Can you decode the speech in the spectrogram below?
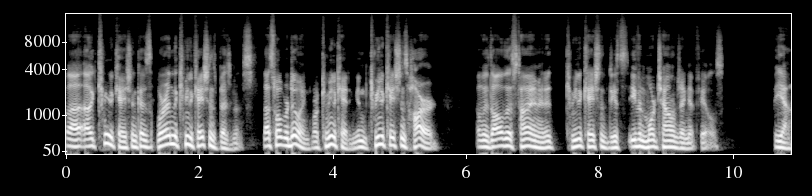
uh, uh, communication, because we're in the communications business. That's what we're doing. We're communicating, and communication's hard. I lived all this time, and it, communication gets even more challenging. It feels, but yeah,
